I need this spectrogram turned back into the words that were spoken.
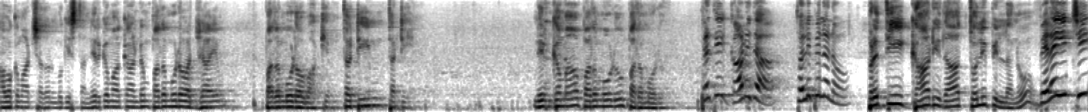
ఆ ఒక మాట చదవని ముగిస్తాను. నిర్గమాకాండం పదమూడవ అధ్యాయం పదమూడవ వాక్యం. Thirteen thirteen. నిర్గమ పదమూడు పదమూడు. ప్రతి గాడిద తొలిపిల్లను ప్రతి గాడిద తొలి పిల్లను వెల ఇచ్చి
